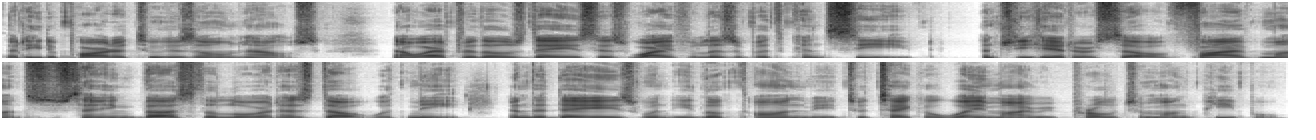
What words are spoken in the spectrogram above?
that he departed to his own house. Now after those days his wife Elizabeth conceived, and she hid herself five months, saying, Thus the Lord has dealt with me in the days when he looked on me to take away my reproach among people.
